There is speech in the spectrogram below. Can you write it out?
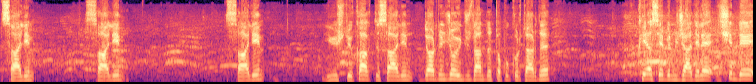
Salim Salim Salim yüçtü kalktı Salim. Dördüncü oyuncudan da topu kurtardı kıyasıya bir mücadele. Şimdi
